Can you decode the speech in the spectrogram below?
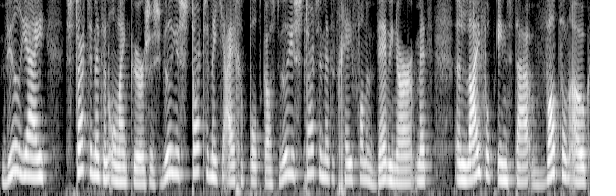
Wil jij starten met een online cursus? Wil je starten met je eigen podcast? Wil je starten met het geven van een webinar? Met een live op Insta? Wat dan ook.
